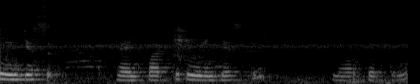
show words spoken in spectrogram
టూ ఇంచెస్ ఫ్రంట్ పార్ట్కి టూ ఇంచెస్కి మార్క్ పెట్టుకుని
